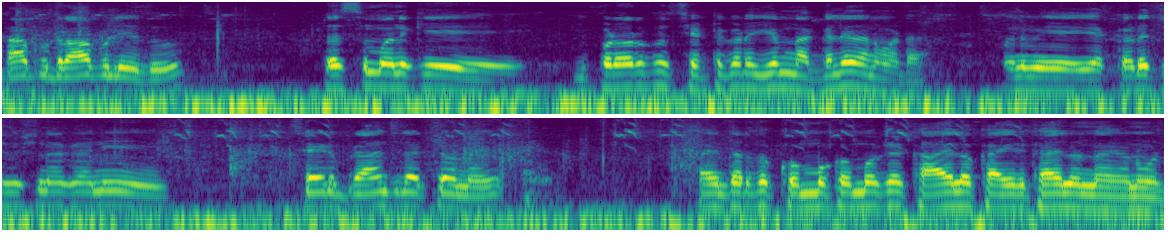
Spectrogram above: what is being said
కాపు డ్రాప్ లేదు. ప్లస్ మనకి ఇప్పటివరకు చెట్టు కూడా ఏం నగ్గలేదు అనమాట మనం ఎక్కడ చూసినా కానీ సైడ్ బ్రాంచ్లు అట్లే ఉన్నాయి. అయిన తర్వాత కొమ్మ కొమ్మకి కాయలు ఒక ఐదు కాయలు ఉన్నాయి అనమాట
